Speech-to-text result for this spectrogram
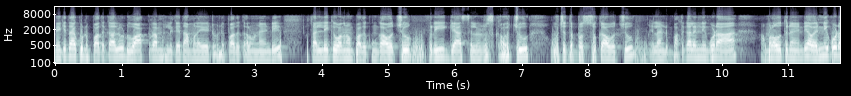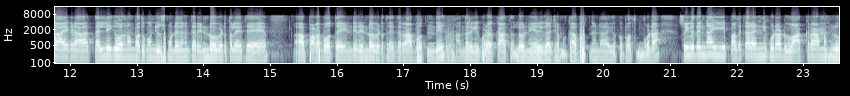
మిగతా కొన్ని పథకాలు డ్వాక్రా మహిళకైతే అమలు అయ్యేటువంటి పథకాలు ఉన్నాయండి. తల్లికి వందనం పథకం కావచ్చు ఫ్రీ గ్యాస్ సిలిండర్స్ కావచ్చు ఉచిత బస్సు కావచ్చు ఇలాంటి పథకాలన్నీ కూడా అమలవుతున్నాయండి. అవన్నీ కూడా ఇక్కడ తల్లికి వదనం పథకం చూసుకుంటే కనుక రెండో విడతలు అయితే పడబోతాయండి. రెండో విడత అయితే రాబోతుంది. అందరికీ కూడా ఖాతాల్లో నేరుగా జమ కాబోతుందండి ఆ యొక్క పథకం కూడా. సో ఈ విధంగా ఈ పథకాలన్నీ కూడా డ్వాక్రా మహిళలు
